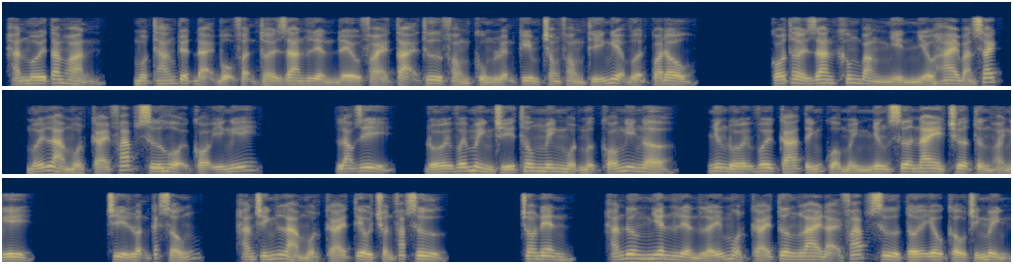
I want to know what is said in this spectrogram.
Hắn mới tam hoàn, một tháng tuyệt đại bộ phận thời gian liền đều phải tại thư phòng cùng luyện kim trong phòng thí nghiệm vượt qua đâu có thời gian không bằng nhìn nhiều hai bản sách, mới là một cái pháp sư hội có ý nghĩ. Lão dị đối với mình trí thông minh một mực có nghi ngờ, nhưng đối với cá tính của mình nhưng xưa nay chưa từng hoài nghi. Chỉ luận cách sống, hắn chính là một cái tiêu chuẩn pháp sư. Cho nên, hắn đương nhiên liền lấy một cái tương lai đại pháp sư tới yêu cầu chính mình.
